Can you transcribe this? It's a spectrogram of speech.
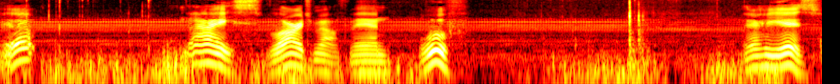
Yep. Nice. Largemouth, man. Woof. There he is.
